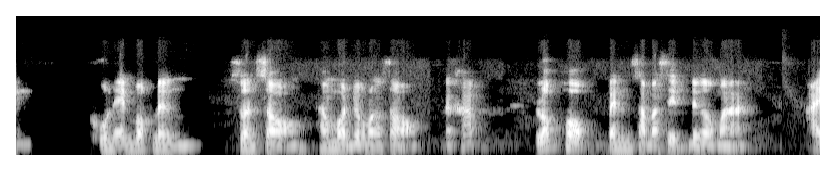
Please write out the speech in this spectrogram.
n คูณ n บวกหนึ่งส่วนสองทั้งหมดยกกำลังสองนะครับ ลบหกเป็นสัมประสิทธิ์ดึงออกมา i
